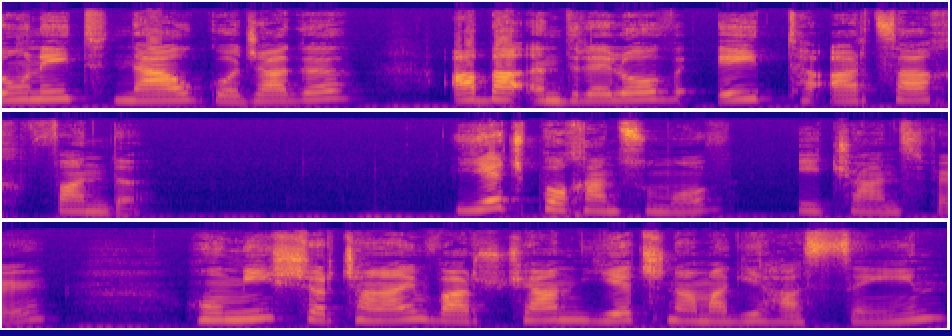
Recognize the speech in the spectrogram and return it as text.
Donate Now գոճակը ապա ընդրելով 8 Artsakh Fund-ը Եջ փոխանցումով e-transfer Հոմի շրջանային վարչության եջնամագի հասցեին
